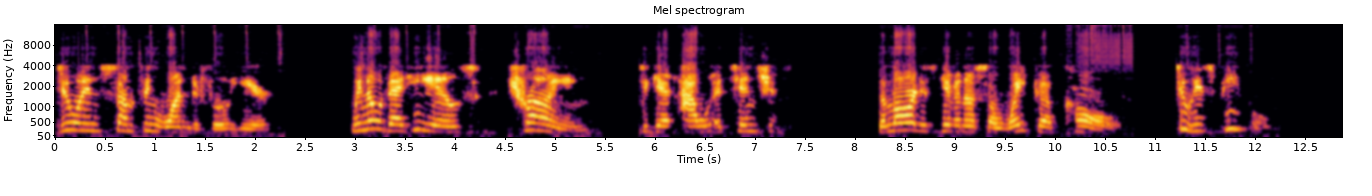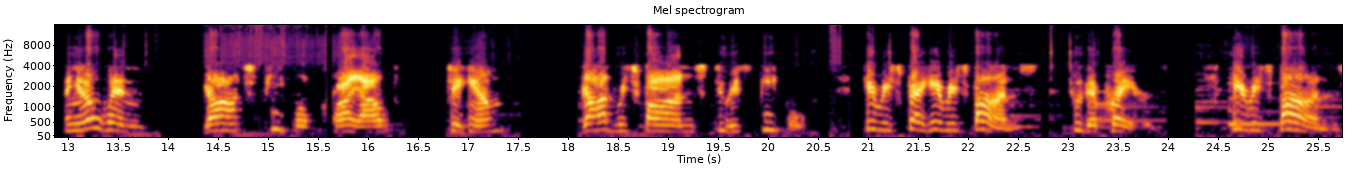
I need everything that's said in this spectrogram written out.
doing something wonderful here. We know that He is trying to get our attention. The Lord has given us a wake up call to His people. And you know, when God's people cry out to Him, God responds to His people. He, resp- he responds to their prayers. He responds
